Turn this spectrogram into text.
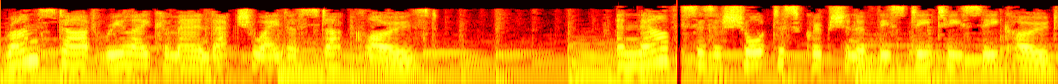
Run start relay command actuator stuck closed. And now this is a short description of this DTC code.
